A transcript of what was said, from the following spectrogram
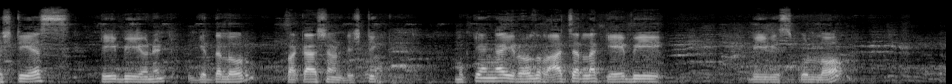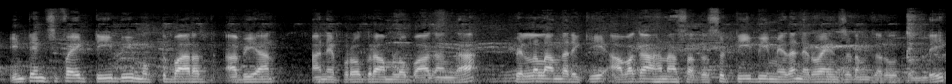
STS TB unit Giddaluru Prakasam district. ముఖ్యంగా ఈరోజు రాచర్ల కేబీబీవి స్కూల్లో ఇంటెన్సిఫైడ్ టీబీ ముక్త్ భారత్ అభియాన్ అనే ప్రోగ్రాంలో భాగంగా పిల్లలందరికీ అవగాహన సదస్సు టీబీ మీద నిర్వహించడం జరుగుతుంది.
